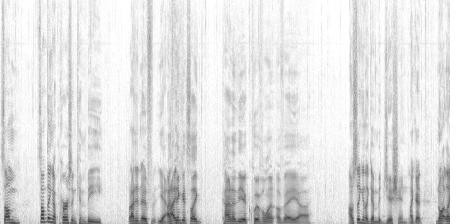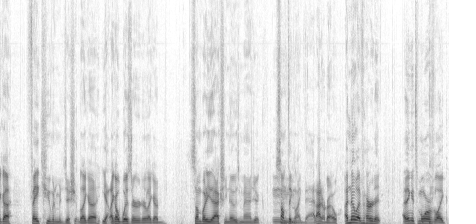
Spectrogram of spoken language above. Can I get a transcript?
some something a person can be, but I didn't know if yeah. I, think it's like kind of the equivalent of a. Uh, I was thinking like a magician, like a not like a fake human magician, but like a yeah, like a wizard or like a somebody that actually knows magic, something Mm. like that. I don't know. I know I've heard it. I think it's more of like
